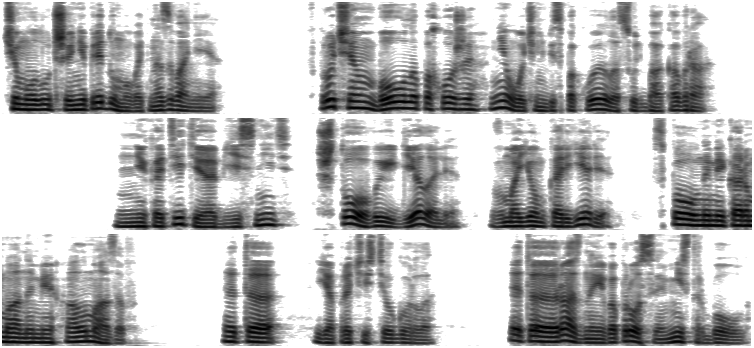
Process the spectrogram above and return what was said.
чему лучше не придумывать название. Впрочем, Боула, похоже, не очень беспокоила судьба ковра. «Не хотите объяснить, что вы делали в моем карьере с полными карманами алмазов?» «Это...» – я прочистил горло. «Это разные вопросы, мистер Боул.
